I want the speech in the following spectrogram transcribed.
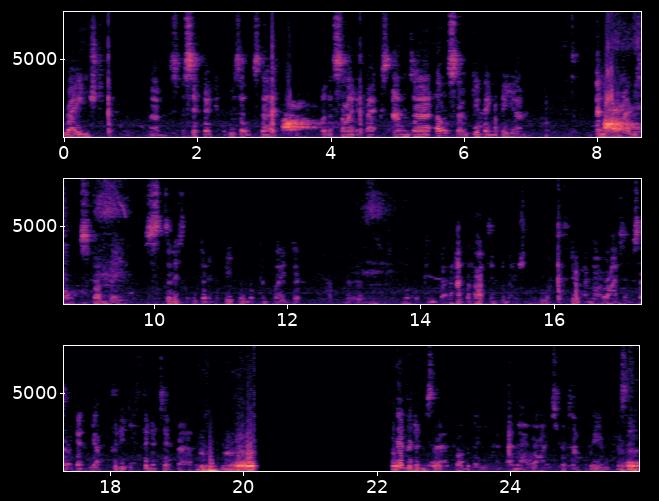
arranged, um, specific results there for the side effects, and uh, also giving the um, MRI results from the studies that were done in the people that complained of um, had the heart inflammation that we wanted to do MRIs on. So again, we have pretty definitive uh, evidence there from the MRIs. For example, here we can see the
